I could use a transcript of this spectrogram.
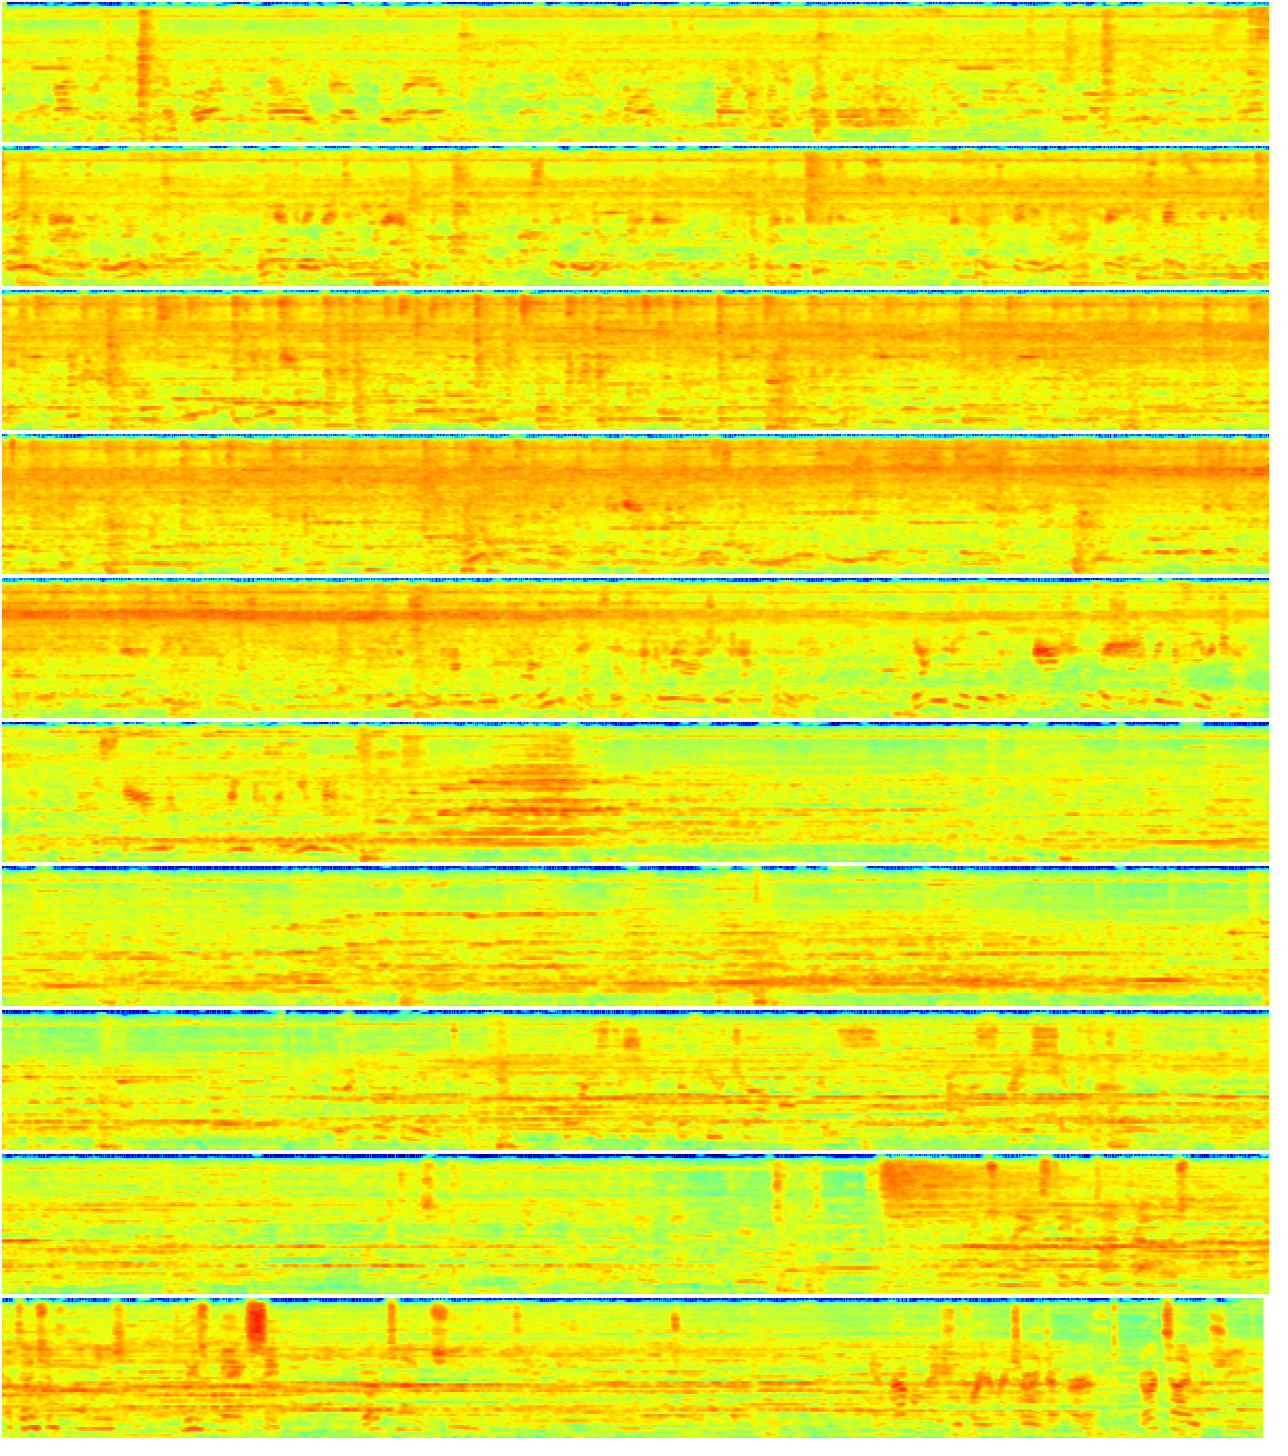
To send a man to the moon, we have to invent a new language, spoken not by man, but by computers. At first very large, very expensive computers, but we see the potential. People with a passion for shaping the future. We stand on the brink of a new renaissance. Attention, travelers. Please remain seated. Your time machine is In preparation for your return to Earth, your time machine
